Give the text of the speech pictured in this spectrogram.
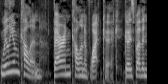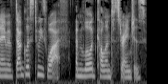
William Cullen, Baron Cullen of Whitekirk, goes by the name of Douglas to his wife and Lord Cullen to strangers.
